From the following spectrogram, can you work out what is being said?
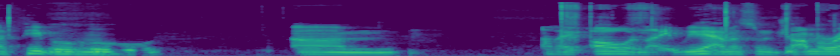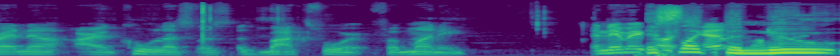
of people Mhm. who um are like, oh, like we having some drama right now. All right, cool. Let's let's, let's box for it for money, and they make It's a like the new.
